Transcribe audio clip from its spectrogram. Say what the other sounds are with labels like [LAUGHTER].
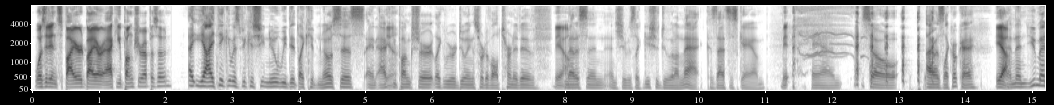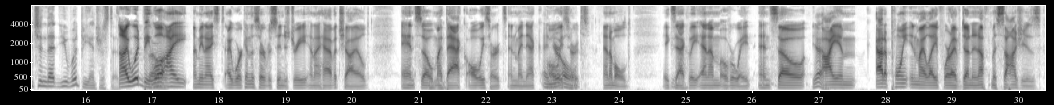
Was it inspired by our acupuncture episode? Uh, yeah, I think it was because she knew we did like hypnosis and acupuncture, like we were doing sort of alternative Yeah. medicine, and she was like, "You should do it on that because that's a scam." Yeah. And so I was like, "Okay." Yeah. And then you mentioned that you would be interested. I would be. So- well, I I mean I I work in the service industry and I have a child. And so my back always hurts and my neck Mm-hmm. And always hurts and I'm old. Exactly. And I'm overweight. And so Yeah. I am at a point in my life where I've done enough massages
